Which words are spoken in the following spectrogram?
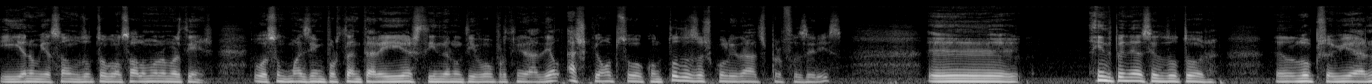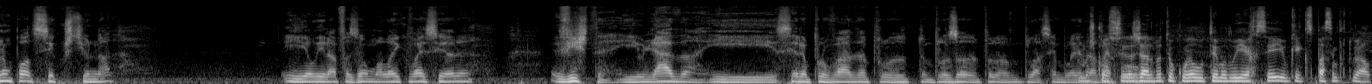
e a nomeação do Dr. Gonçalo Moura Martins. O assunto mais importante era este, ainda não tive a oportunidade dele. Acho que é uma pessoa com todas as qualidades para fazer isso. Uh, a independência do Dr. Eh, Lopes Xavier não pode ser questionada e ele irá fazer uma lei que vai ser vista e olhada e ser aprovada por, pela, pela, pela Assembleia Mas da com certeza já debateu com ele o tema do IRC e o que é que se passa em Portugal?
